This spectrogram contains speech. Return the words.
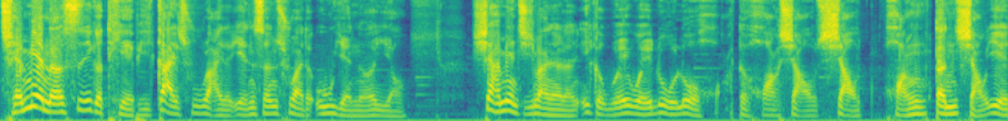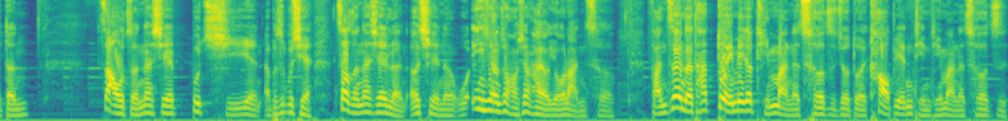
前面呢是一个铁皮盖出来的、延伸出来的屋檐而已哦。下面挤满了人，一个微微落落黄的黄小小黄灯、小夜灯。照着那些不起眼啊，不是不起眼，照着那些人，而且呢，我印象中好像还有游览车。反正呢，他对面就停满了车子，就对，靠边停，停满了车子。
